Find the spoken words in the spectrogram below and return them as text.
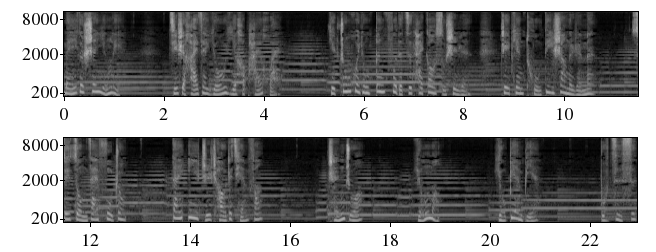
每一个身影里，即使还在犹疑和徘徊，也终会用奔赴的姿态告诉世人：这片土地上的人们，虽总在负重，但一直朝着前方。沉着、勇猛、有辨别。不自私，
